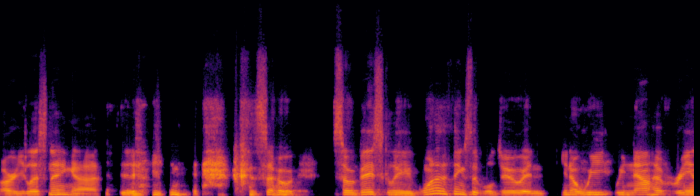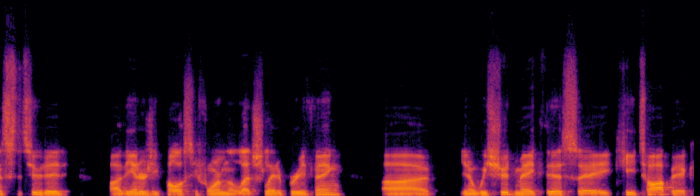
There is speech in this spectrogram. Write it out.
are you listening? Uh, So, so basically, one of the things that we'll do, and, you know, we, we now have reinstituted uh, the Energy Policy Forum, the legislative briefing. Uh, You know, we should make this a key topic,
